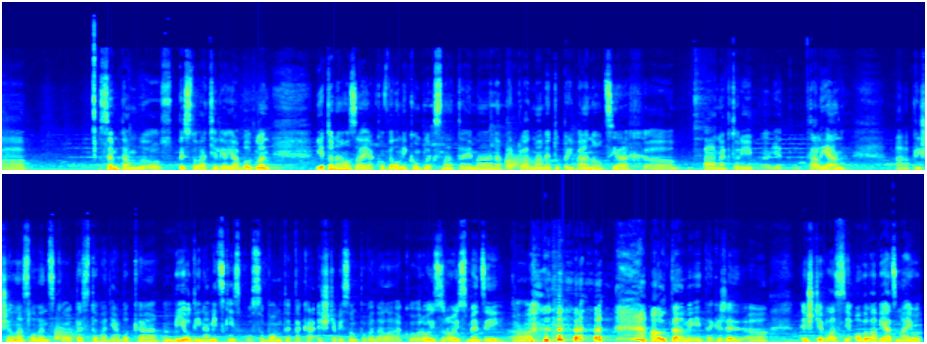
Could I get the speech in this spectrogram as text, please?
a sem tam pestovateľia jablk, len je to naozaj ako veľmi komplexná téma. Napríklad máme tu pri Bánovciach e, pána, ktorý je Talian a prišiel na Slovensko pestovať jablka mm-hmm. biodynamickým spôsobom. To je taká, ešte by som povedala, ako Rolls Royce medzi uh-huh. autami. Takže uh, ešte vlastne oveľa viac majú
